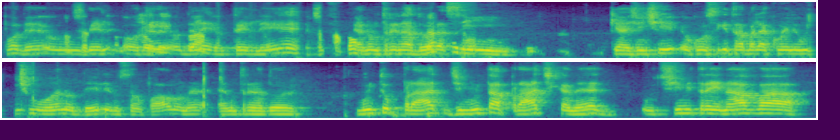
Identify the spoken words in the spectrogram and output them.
Poder, o, Dele, o, Tele, o, Dele, o Tele era um treinador assim que a gente eu consegui trabalhar com ele o último ano dele no São Paulo, né? Era um treinador muito prá, de muita prática, né? O time treinava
